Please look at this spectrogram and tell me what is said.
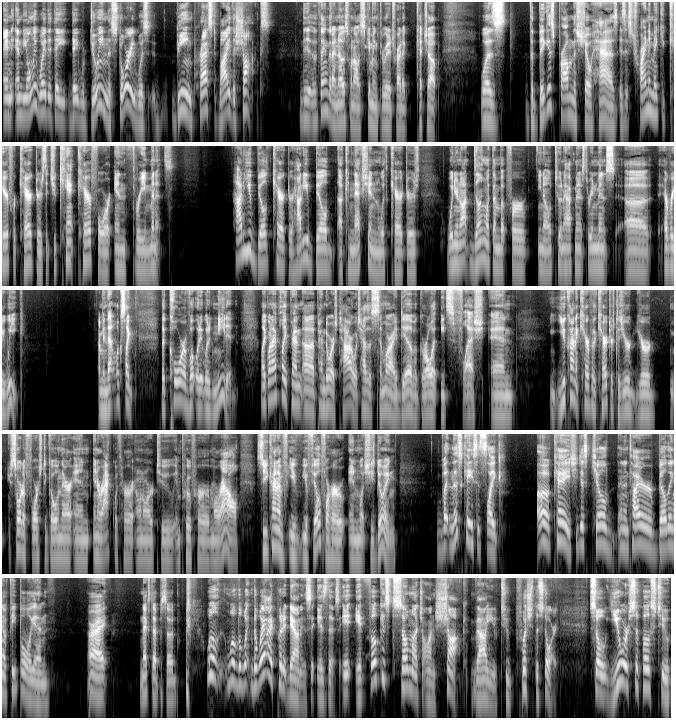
and and the only way that they they were doing the story was being pressed by the shocks the the thing that I noticed when I was skimming through to try to catch up was the biggest problem this show has is it's trying to make you care for characters that you can't care for in three minutes. How do you build character? How do you build a connection with characters when you're not dealing with them but for, you know, two and a half minutes, three minutes uh, every week? I mean, that looks like the core of what it would have needed. Like when I play Pan, uh, Pandora's Tower, which has a similar idea of a girl that eats flesh, and you kind of care for the characters because you're you're sort of forced to go in there and interact with her in order to improve her morale. So you kind of you you feel for her in what she's doing. But in this case, it's like, okay, she just killed an entire building of people again. All right, next episode. well well the way the way i put it down is is this it it focused so much on shock value to push the story so you were supposed to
